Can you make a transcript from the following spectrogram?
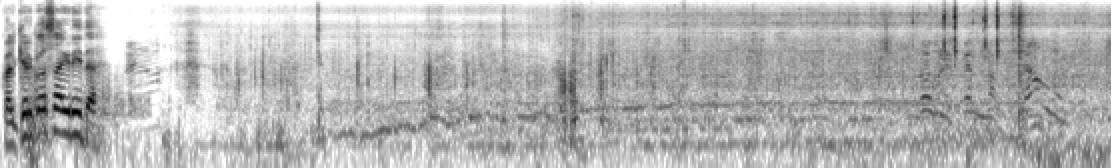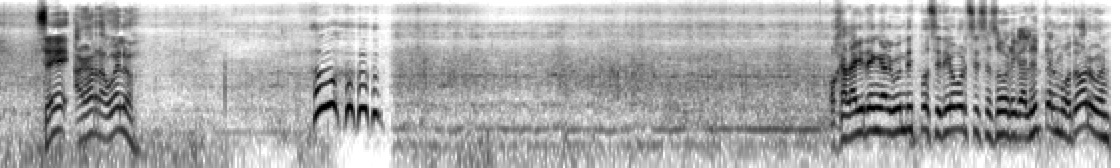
Cualquier cosa grita. Sí, agarra vuelo. Ojalá que tenga algún dispositivo por si se sobrecalienta el motor, weón.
